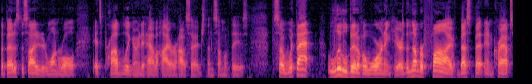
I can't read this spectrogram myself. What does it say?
the bet is decided in one roll, it's probably going to have a higher house edge than some of these. So with that little bit of a warning here, the number five best bet in craps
